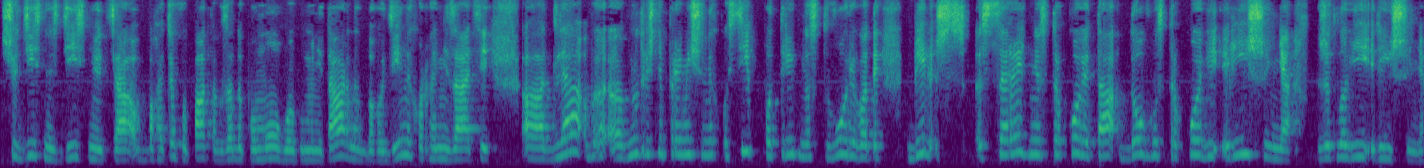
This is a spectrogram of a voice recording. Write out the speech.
що дійсно здійснюється в багатьох випадках за допомогою гуманітарних благодійних організацій, для е, внутрішньопереміщених осіб потрібно створювати більш середньострокові та довгострокові рішення, житлові рішення.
